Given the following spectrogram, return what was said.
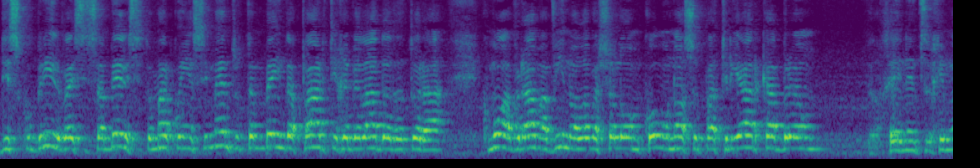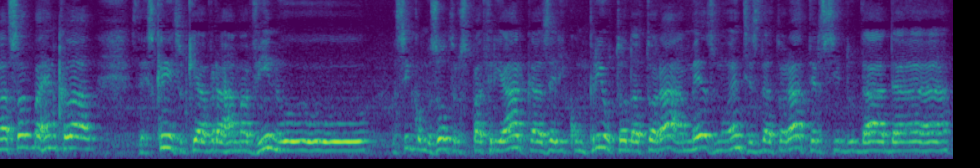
descobrir, vai se saber, se tomar conhecimento também da parte revelada da Torá. Como Abraão Avino, Alava Shalom, como o nosso patriarca Abraão. Está escrito que Abraão Avino, assim como os outros patriarcas, ele cumpriu toda a Torá, mesmo antes da Torá ter sido dada.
